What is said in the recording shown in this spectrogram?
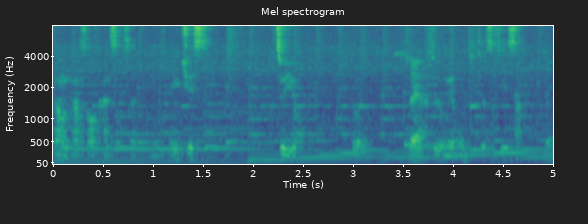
那我们那时候看手册里面，哎，确实就有，对对，这个没有问题，就直接上，对。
